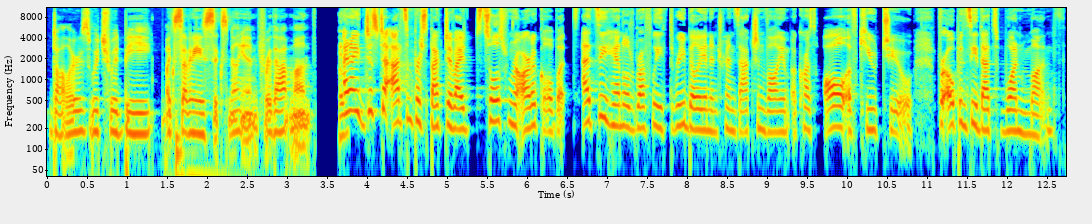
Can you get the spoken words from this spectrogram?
which would be like 76 million for that month. And I just to add some perspective, I stole this from an article, but Etsy handled roughly three billion in transaction volume across all of Q2. For OpenSea, that's one month.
